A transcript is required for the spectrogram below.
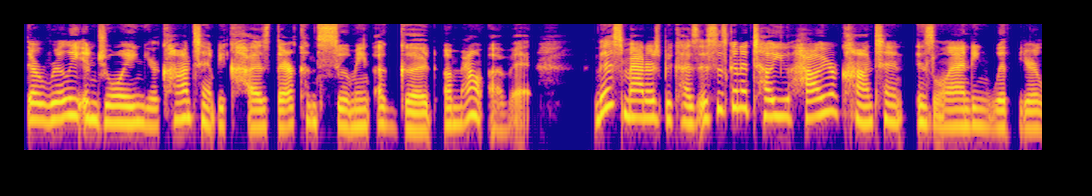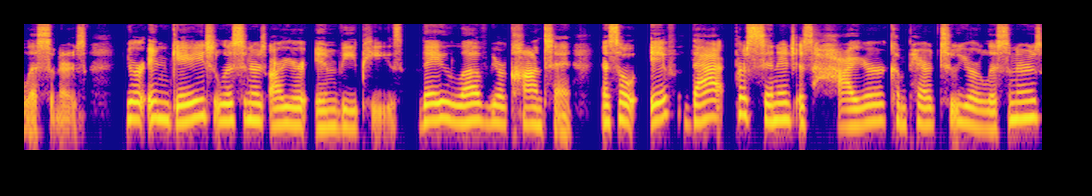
they're really enjoying your content because they're consuming a good amount of it. This matters because this is going to tell you how your content is landing with your listeners. Your engaged listeners are your MVPs. They love your content. And so if that percentage is higher compared to your listeners,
